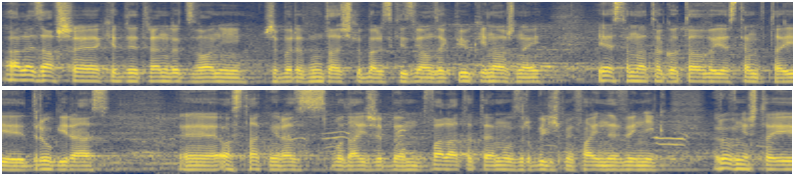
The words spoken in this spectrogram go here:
ale zawsze, kiedy trener dzwoni, żeby reprezentować Lubelski Związek Piłki Nożnej, jestem na to gotowy, jestem tutaj drugi raz. Y, Ostatni raz bodajże byłem dwa lata temu, zrobiliśmy fajny wynik. Również tutaj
